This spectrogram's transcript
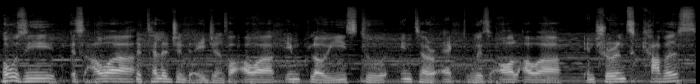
Cozy is our intelligent agent for our employees to interact with all our insurance covers,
